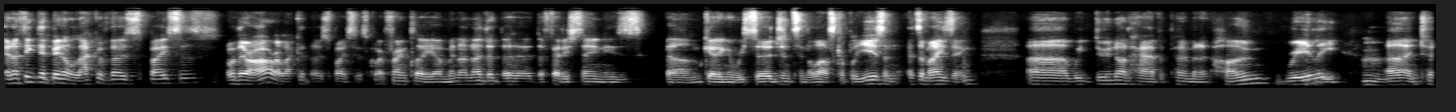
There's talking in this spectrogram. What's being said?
and I think there'd been a lack of those spaces, or there are a lack of those spaces, quite frankly. I mean, I know that the, the fetish scene is um, getting a resurgence in the last couple of years, and it's amazing. Uh, we do not have a permanent home, really, mm-hmm. uh, in terms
